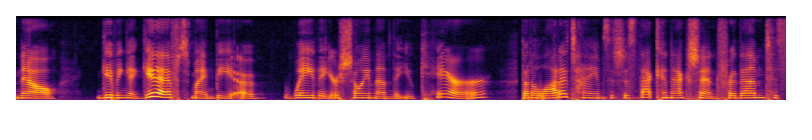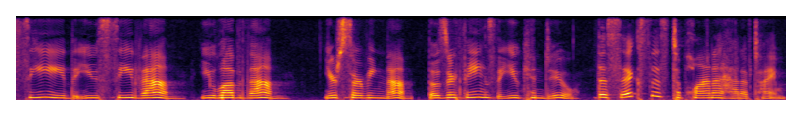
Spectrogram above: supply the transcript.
Now, Giving a gift might be a way that you're showing them that you care. But a lot of times it's just that connection for them to see that you see them, you love them, you're serving them. Those are things that you can do. The sixth is to plan ahead of time.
